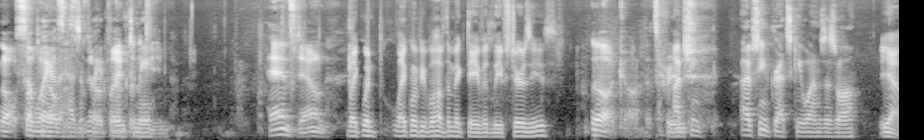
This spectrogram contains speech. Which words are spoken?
Oh, someone player else that has hasn't never played played for for them the to me. team. Hands down. Like when, like when people have the McDavid Leafs jerseys. Oh god, that's crazy. I've seen I've seen Gretzky ones as well. Yeah.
